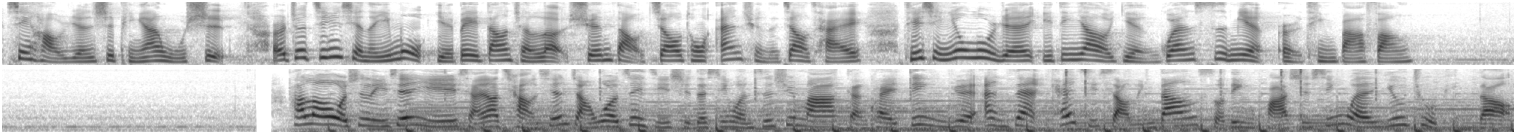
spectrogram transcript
幸好人是平安无事。而这惊险的一幕也被当成了宣导交通安全的教材，提醒用路人一定要眼观四面，耳听八方。Hello，我是林仙怡，想要抢先掌握最及时的新闻资讯吗？赶快订阅、按赞、开启小铃铛，锁定华视新闻 YouTube 频道。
